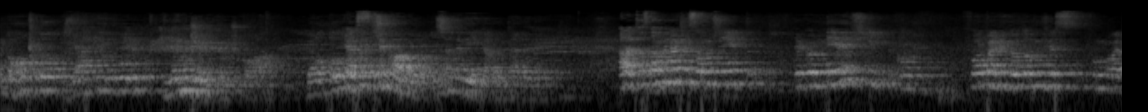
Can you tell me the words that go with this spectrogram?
i toho, kdo z nějakého důvodu nemůže být očkován. Jo, to, mě překvapilo, to jsem nevěděl doby. Ale to znamená, že samozřejmě jako nejlepší jako forma, kdy to může fungovat,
